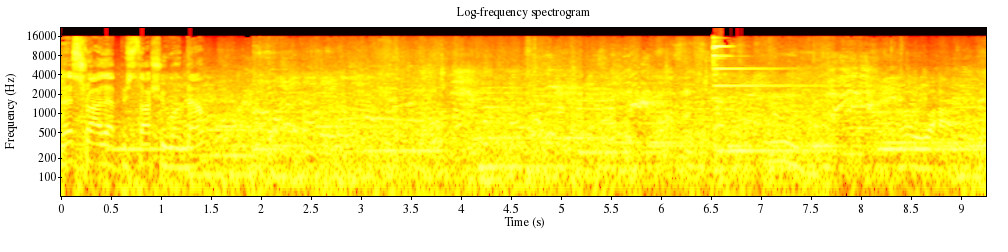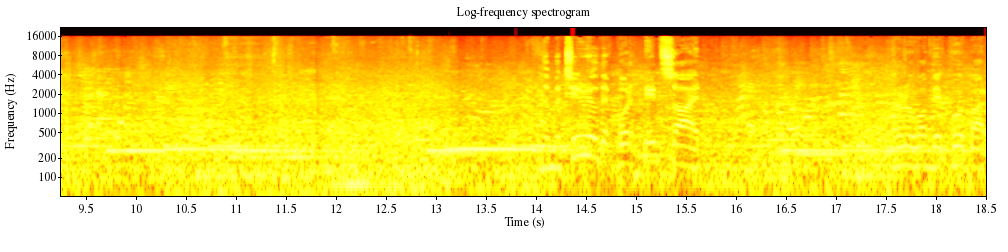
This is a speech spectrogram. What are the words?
Let's try that pistachio one now. The material they put inside, I don't know what they put, but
